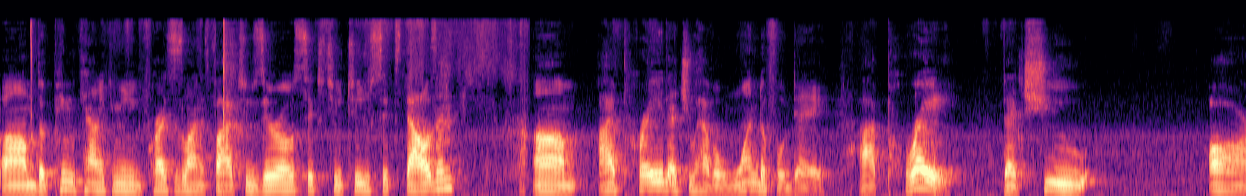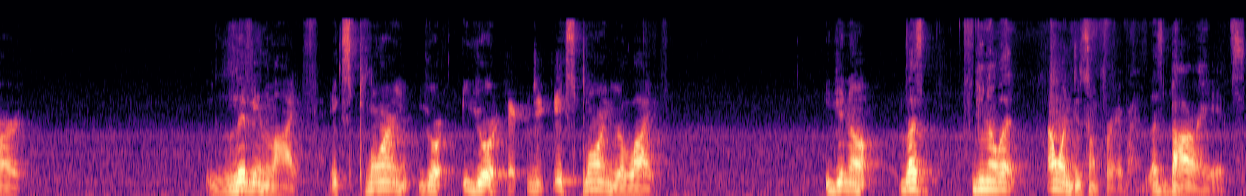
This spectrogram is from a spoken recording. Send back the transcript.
Um, the Pima County Community Crisis Line is 520 622 6000. Um, I pray that you have a wonderful day. I pray that you are living life, exploring your your exploring your life. You know, let's you know what? I want to do something for everybody. Let's bow our heads.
